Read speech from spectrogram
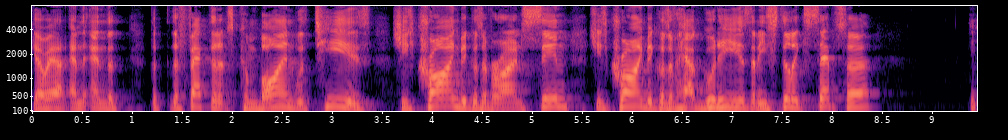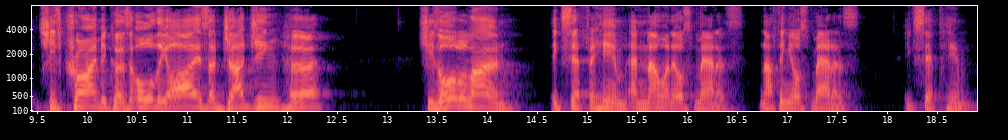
go out. And, and the, the, the fact that it's combined with tears. She's crying because of her own sin. She's crying because of how good he is, that he still accepts her. She's crying because all the eyes are judging her. She's all alone except for him, and no one else matters. Nothing else matters except him.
